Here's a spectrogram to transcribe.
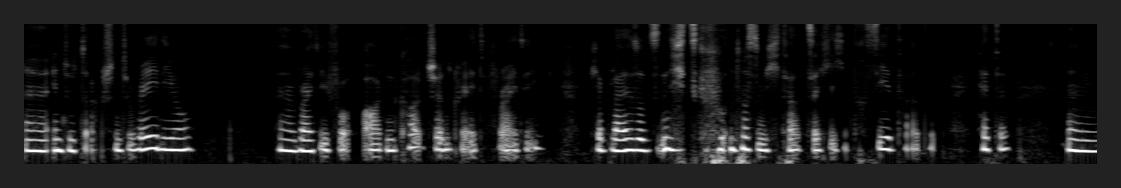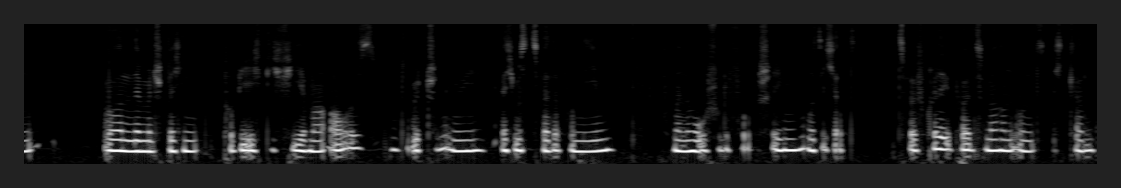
äh, Introduction to Radio, äh, Writing for Art and Culture and Creative Writing. Ich habe leider sonst nichts gefunden, was mich tatsächlich interessiert hatte, hätte. Ähm, und dementsprechend probiere ich die viermal aus und wird schon irgendwie, ich muss zwei davon nehmen, auf meiner Hochschule vorgeschrieben, muss ich halt zwölf Credit Points machen und ich kann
